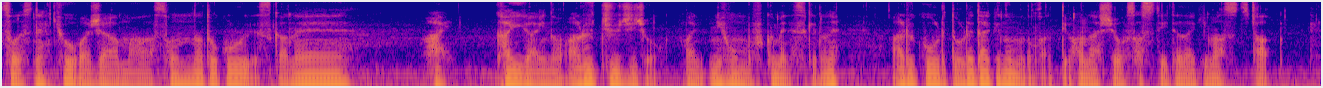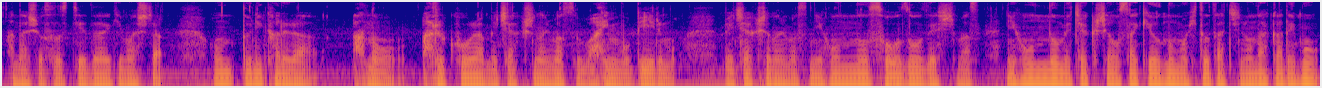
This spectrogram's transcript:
そうですね。今日はじゃあまあそんなところですかね。はい。海外のアル中事情、まあ、日本も含めですけどね。アルコールどれだけ飲むのかっていう話をさせていただきました。話をさせていただきました。本当に彼らあのアルコールはめちゃくちゃ飲みます。ワインもビールも。めちゃくちゃ飲みます。日本の想像を絶します。日本のめちゃくちゃお酒を飲む人たちの中でも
